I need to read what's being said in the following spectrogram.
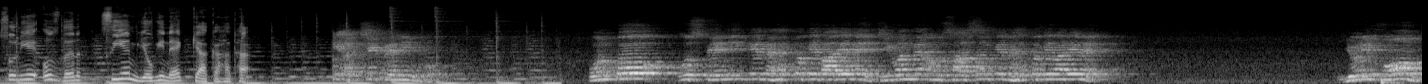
सुनिए उस दिन सीएम योगी ने क्या कहा था। अच्छी ट्रेनिंग हो। उनको उस ट्रेनिंग के महत्व के बारे में, जीवन में अनुशासन के महत्व के बारे में। यूनिफॉर्म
